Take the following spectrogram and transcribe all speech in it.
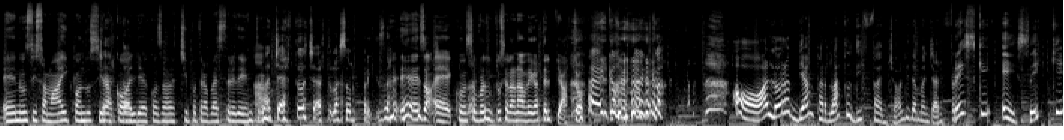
e non si sa mai quando si Certo. raccoglie cosa ci potrebbe essere dentro. Ah, certo, certo, la sorpresa. Eh, Esatto, ecco, soprattutto se la navigate il piatto. ecco, ecco. Oh, allora abbiamo parlato di fagioli da mangiare freschi e secchi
